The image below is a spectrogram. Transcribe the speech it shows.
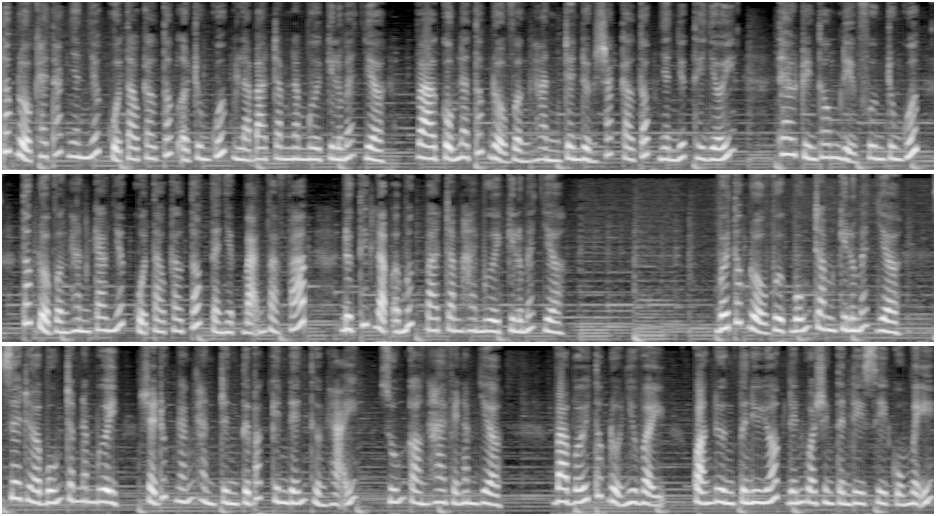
tốc độ khai thác nhanh nhất của tàu cao tốc ở Trung Quốc là 350 km/h và cũng là tốc độ vận hành trên đường sắt cao tốc nhanh nhất thế giới. Theo truyền thông địa phương Trung Quốc, tốc độ vận hành cao nhất của tàu cao tốc tại Nhật Bản và Pháp được thiết lập ở mức 320 km/h. Với tốc độ vượt 400 km/h, CR450 sẽ rút ngắn hành trình từ Bắc Kinh đến Thượng Hải xuống còn 2,5 giờ. Và với tốc độ như vậy, quãng đường từ New York đến Washington DC của Mỹ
